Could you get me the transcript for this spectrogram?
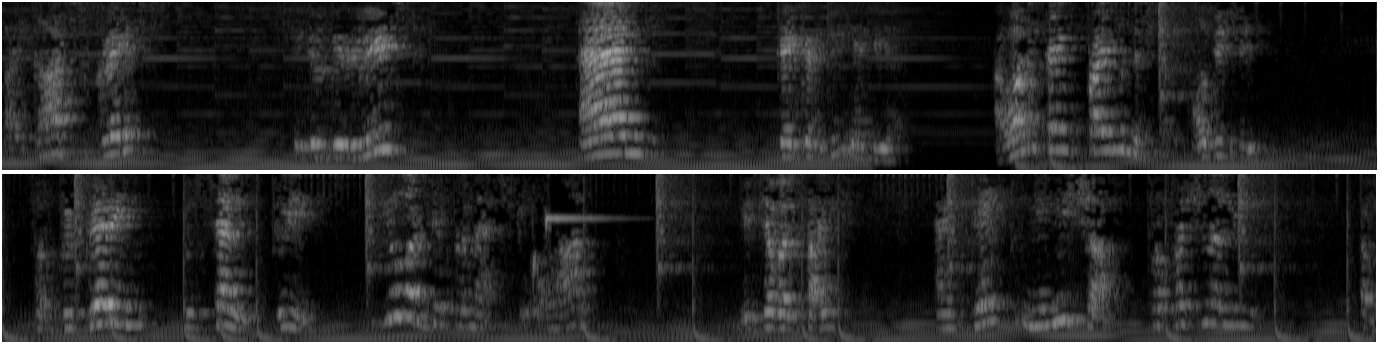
By God's grace, she will be released and taken to India. I want to thank Prime Minister Modi for preparing to send, please, your diplomats to Oman, whichever side, and take Nimisha professionally, uh,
